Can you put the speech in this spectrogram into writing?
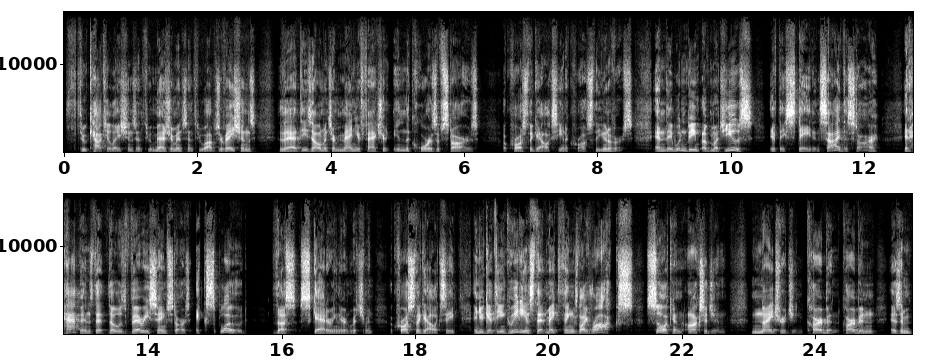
through calculations and through measurements and through observations that these elements are manufactured in the cores of stars across the galaxy and across the universe. And they wouldn't be of much use if they stayed inside the star. It happens that those very same stars explode, thus scattering their enrichment across the galaxy, and you get the ingredients that make things like rocks, silicon, oxygen, nitrogen, carbon, carbon as a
